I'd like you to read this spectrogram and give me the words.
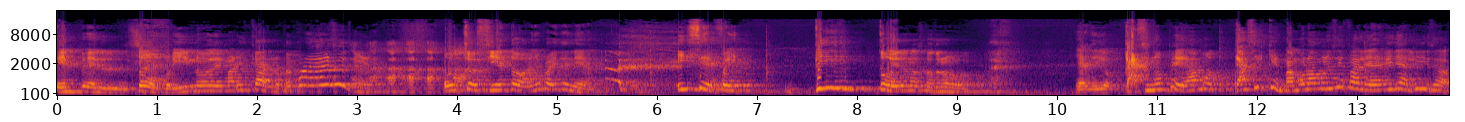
el, el sobrino de Maricarlo. Fue por ahí el señor. 800 años por ahí tenía. Y se fue tinto de nosotros. Ya te digo, casi nos pegamos, casi quemamos la municipalidad de Villaliza.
